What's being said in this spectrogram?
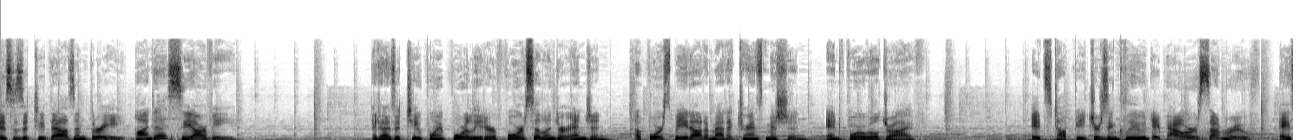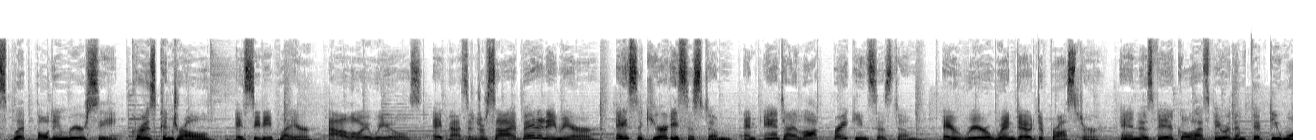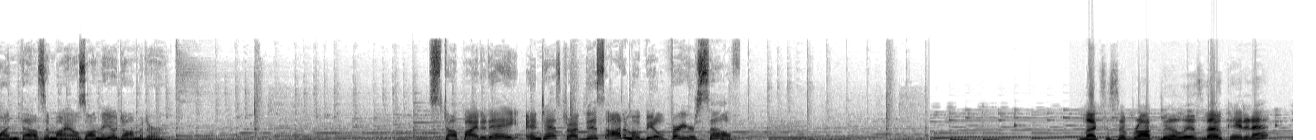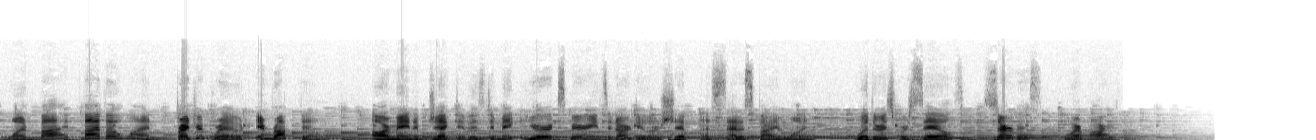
This is a 2003 Honda CRV. It has a 2.4-liter four-cylinder engine, a four-speed automatic transmission, and four-wheel drive. Its top features include a power sunroof, a split folding rear seat, cruise control, a CD player, alloy wheels, a passenger side vanity mirror, a security system, an anti-lock braking system, a rear window defroster, and this vehicle has fewer than 51,000 miles on the odometer. Stop by today and test drive this automobile for yourself. Lexus of Rockville is located at 15501 Frederick Road in Rockville. Our main objective is to make your experience at our dealership a satisfying one, whether it's for sales, service, or parts.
